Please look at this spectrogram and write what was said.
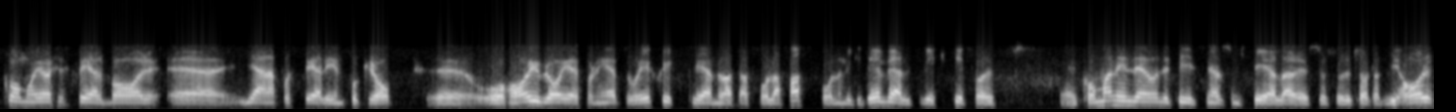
komma och göra sig spelbar, eh, gärna få spel in på kropp eh, och har ju bra erfarenhet och är skicklig ändå att, att hålla fast bollen, vilket är väldigt viktigt. För eh, kommer man in under tidsnöd som spelare så, så är det klart att vi har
